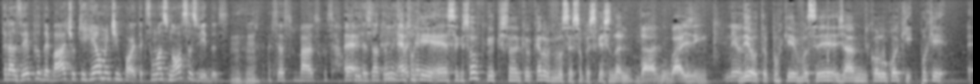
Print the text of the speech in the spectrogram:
trazer para o debate o que realmente importa, que são as nossas vidas. Acesso básico à saúde. É, Exatamente. É porque essa aqui, só uma questão que eu quero ouvir você sobre essa questão da, da linguagem Neutra. neutra. porque você já me colocou aqui. Porque é,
